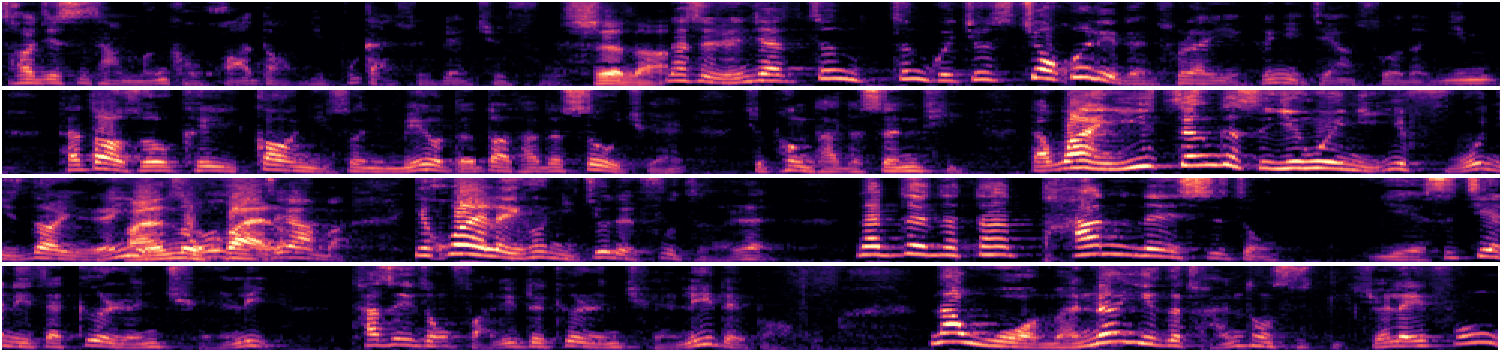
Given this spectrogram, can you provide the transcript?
超级市场门口滑倒，你不敢随便去扶。是的那是人家正正规，就是教会里的人出来也跟你这样说的。你他到时候可以告你说你没有得到他的授权去碰他的身体。但万一真的是因为你一扶，你知道人有时候反正弄坏了是这样嘛，一坏了以后你就得负责任。那那那他他那是一种也是建立在个人权利，它是一种法律对个人权利的保护。那我们呢，一个传统是学雷锋，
